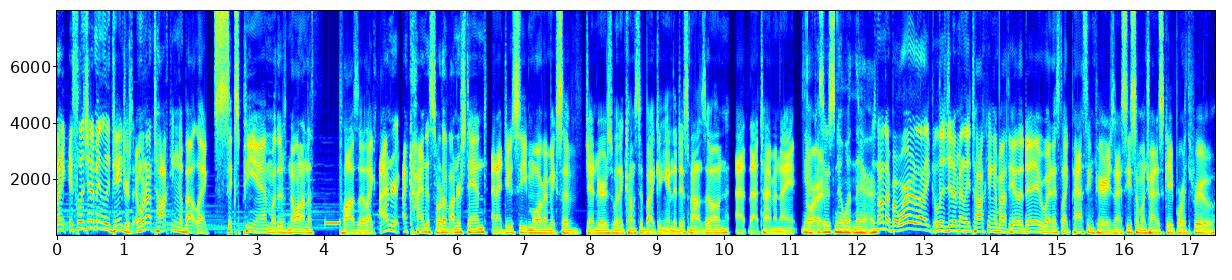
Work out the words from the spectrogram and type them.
like, it's legitimately dangerous. And we're not talking about like 6 p.m. where there's no one on the plaza. Like, I under, I kind of sort of understand. And I do see more of a mix of genders when it comes to biking in the dismount zone at that time of night. Yeah, because there's no one there. There's no, but we're like legitimately talking about the other day when it's like passing periods and I see someone trying to skateboard through.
